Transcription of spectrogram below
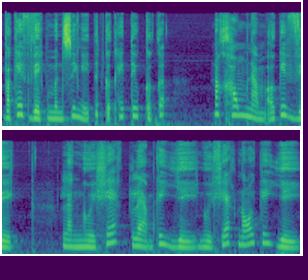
Và cái việc mà mình suy nghĩ tích cực hay tiêu cực á, nó không nằm ở cái việc là người khác làm cái gì, người khác nói cái gì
